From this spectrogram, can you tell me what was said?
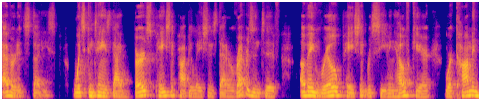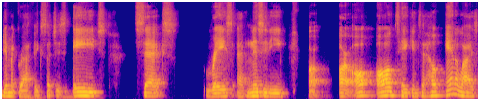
evidence studies, which contains diverse patient populations that are representative of a real patient receiving healthcare where common demographics such as age, sex, race, ethnicity, are are all, all taken to help analyze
